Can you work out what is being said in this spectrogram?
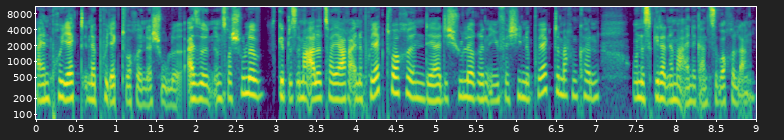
ein Projekt in der Projektwoche in der Schule. Also in unserer Schule gibt es immer alle zwei Jahre eine Projektwoche, in der die Schülerinnen verschiedene Projekte machen können und es geht dann immer eine ganze Woche lang.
